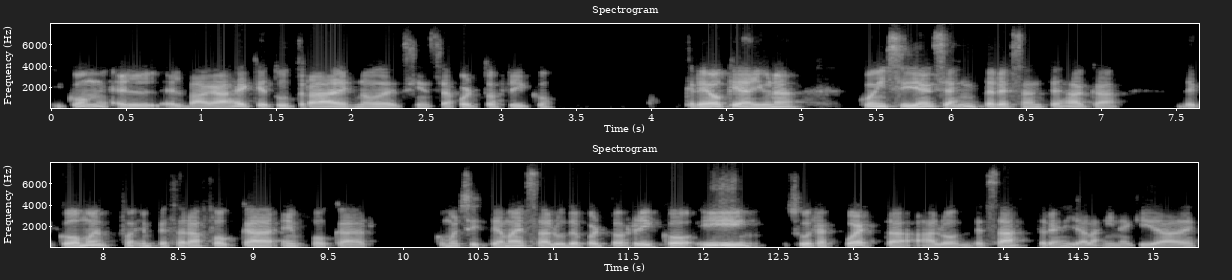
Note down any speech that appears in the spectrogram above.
y con el, el bagaje que tú traes ¿no? de Ciencia Puerto Rico, creo que hay unas coincidencias interesantes acá de cómo empezar a enfocar, enfocar cómo el sistema de salud de Puerto Rico y su respuesta a los desastres y a las inequidades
